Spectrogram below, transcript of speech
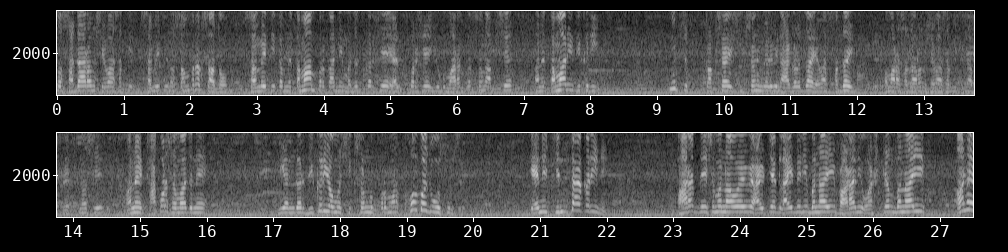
તો સદારામ સેવા સમિતિનો સંપર્ક સાધો. સમિતિ તમને તમામ પ્રકારની મદદ કરશે, હેલ્પ કરશે યુગ માર્ગદર્શન આપશે અને તમારી દીકરી ઉચ્ચ કક્ષાએ શિક્ષણ મેળવીને આગળ જાય એવા સદય અમારા સદારામ સેવા સમિતિના પ્રયત્ન છે. અને ઠાકોર સમાજને ની અંદર દીકરીઓમાં શિક્ષણનું પ્રમાણ ખૂબ જ ઓછું છે. તેની ચિંતા કરીને ભારત દેશમાં ના હોય એવી હાઈટેક લાઇબ્રેરી બનાવી, ભાડાની હોસ્ટેલ બનાવી અને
